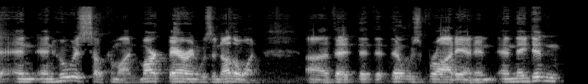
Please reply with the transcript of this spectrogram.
and and who was so? Come on, Mark Barron was another one uh, that, that, that was brought in, and and they didn't.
